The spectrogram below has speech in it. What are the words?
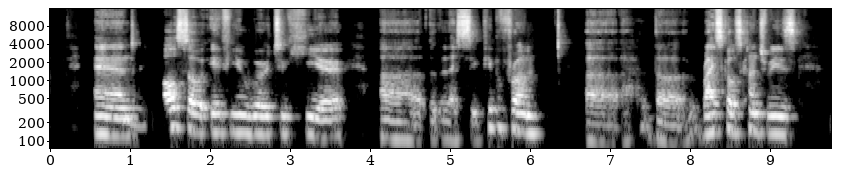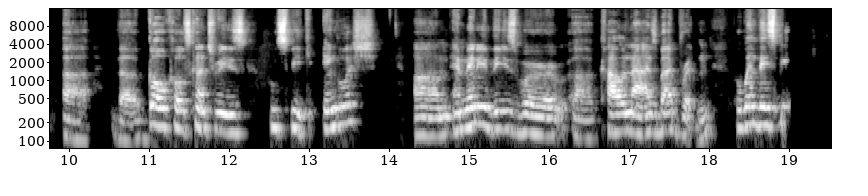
And Mm. also, if you were to hear, uh, let's see, people from the Rice Coast countries, uh, the Gold Coast countries who speak English, um, and many of these were uh, colonized by Britain, but when they speak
